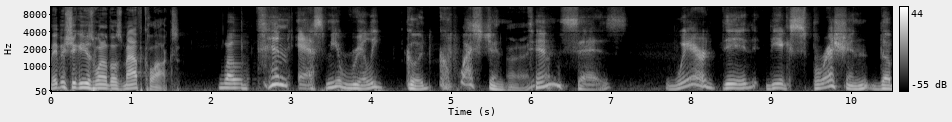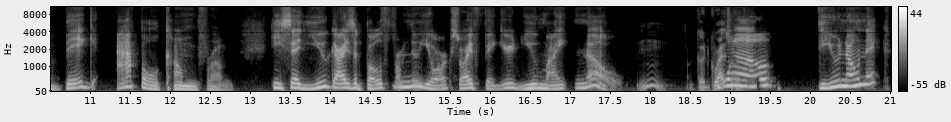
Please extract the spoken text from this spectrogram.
Maybe she could use one of those math clocks. Well, Tim asked me a really good question. Right. Tim says, Where did the expression the big apple come from? He said, You guys are both from New York, so I figured you might know. Mm, good question. Well, do you know, Nick?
